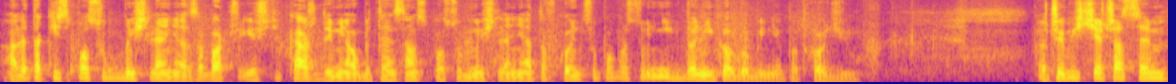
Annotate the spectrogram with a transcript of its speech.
Ale taki sposób myślenia, zobacz, jeśli każdy miałby ten sam sposób myślenia, to w końcu po prostu nikt do nikogo by nie podchodził. Oczywiście czasem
